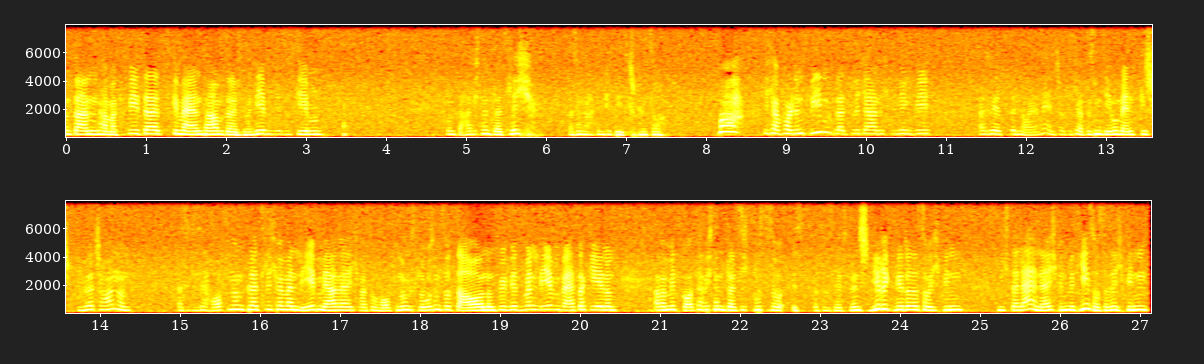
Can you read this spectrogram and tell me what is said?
Und dann haben wir gebetet gemeinsam, dann habe ich mein Leben Jesus gegeben. Und da habe ich dann plötzlich, also nach dem Gebet gespürt, so, boah, ich habe voll den Frieden plötzlich, und ich bin irgendwie, also jetzt ein neuer Mensch. Also ich habe das in dem Moment gespürt schon und also diese Hoffnung plötzlich, wenn mein Leben, ja, weil ich war so hoffnungslos und so down und wie wird mein Leben weitergehen und aber mit Gott habe ich dann plötzlich gewusst, so, ist, also selbst wenn es schwierig wird oder so, ich bin nicht alleine, ich bin mit Jesus, also ich bin,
